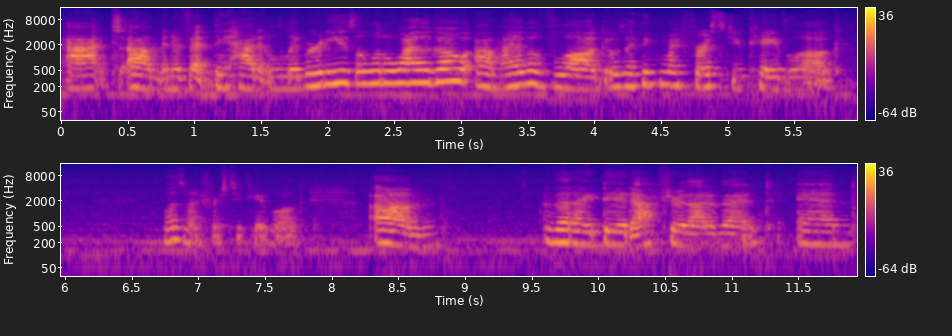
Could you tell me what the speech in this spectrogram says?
at um, an event they had at Liberty's a little while ago. Um, I have a vlog. It was I think my first UK vlog. It was my first UK vlog. Um, that I did after that event and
